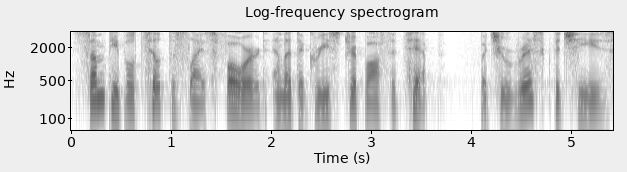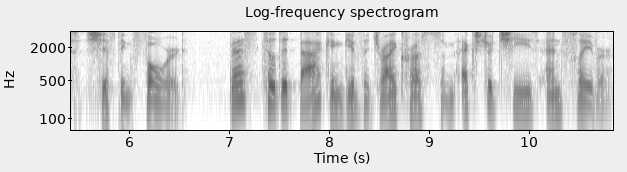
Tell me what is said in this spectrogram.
Some people tilt the slice forward and let the grease drip off the tip, but you risk the cheese shifting forward. Best tilt it back and give the dry crust some extra cheese and flavor,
